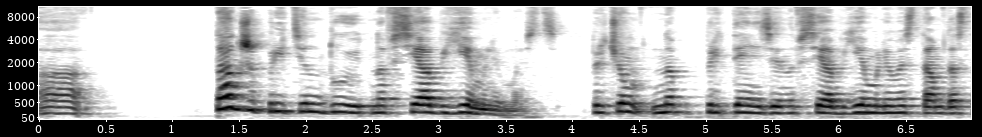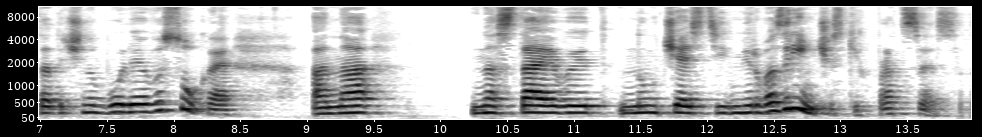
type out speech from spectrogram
А, также претендует на всеобъемлемость, причем на претензия на всеобъемлемость там достаточно более высокая. Она настаивает на участии в мировоззренческих процессах,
